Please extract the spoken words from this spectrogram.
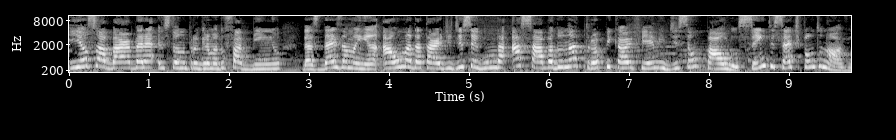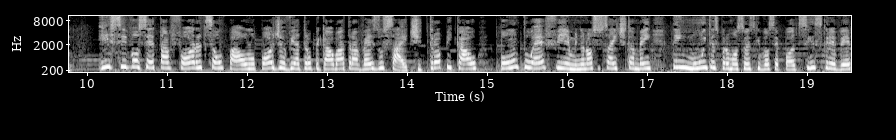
E eu sou a Bárbara, eu estou no programa do Fabinho, das 10 da manhã a 1 da tarde, de segunda a sábado, na Tropical FM de São Paulo, 107.9. E se você tá fora de São Paulo, pode ouvir a Tropical através do site tropical.fm. No nosso site também tem muitas promoções que você pode se inscrever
